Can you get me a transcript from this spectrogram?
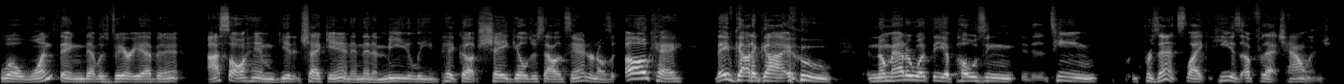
Well, one thing that was very evident, I saw him get a check in and then immediately pick up Shai Gilgeous-Alexander, and I was like, oh, okay, they've got a guy who, no matter what the opposing uh, team presents, like he is up for that challenge.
